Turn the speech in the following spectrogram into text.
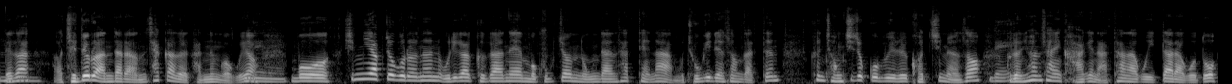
음. 내가 어, 제대로 안다라는 착각을 갖는 거고요. 네. 뭐 심리학적으로는 우리가 그간의 뭐 국정농단 사태나 뭐 조기 대선 같은 큰 정치적 고비를 거치면서 네. 그런 현상이 강하게 나타나고 있다라고도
